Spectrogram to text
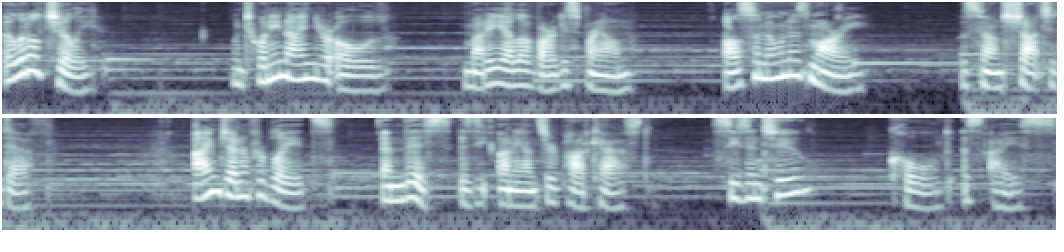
a little chilly, when 29 year old Mariela Vargas Brown, also known as Mari, was found shot to death. I'm Jennifer Blades, and this is the Unanswered Podcast, Season 2 Cold as Ice.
